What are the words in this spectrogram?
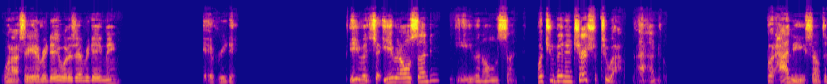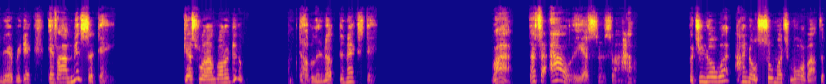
When I say every day, what does every day mean? every day. Even even on Sunday, even on Sunday. But you've been in church for two hours. I know. But I need something every day. If I miss a day, guess what I'm going to do? I'm doubling up the next day. Why? That's an hour. Yes, that's an hour. But you know what? I know so much more about the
